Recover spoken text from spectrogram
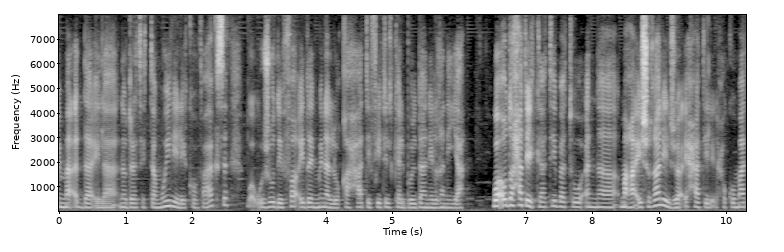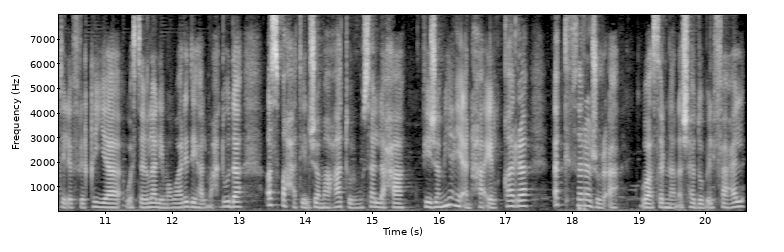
مما أدى إلى ندرة التمويل لكوفاكس ووجود فائض من اللقاحات في تلك البلدان الغنية. وأوضحت الكاتبة أن مع إشغال الجائحة للحكومات الإفريقية واستغلال مواردها المحدودة أصبحت الجماعات المسلحة في جميع أنحاء القارة أكثر جرأة وصرنا نشهد بالفعل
